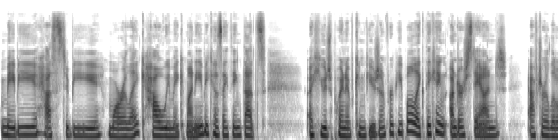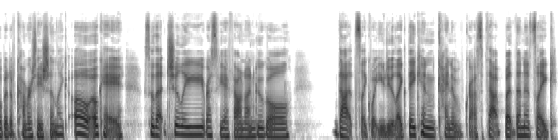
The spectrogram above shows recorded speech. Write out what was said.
maybe has to be more like how we make money because i think that's a huge point of confusion for people. Like they can understand after a little bit of conversation like oh okay. So that chili recipe i found on google that's like what you do. Like they can kind of grasp that. But then it's like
